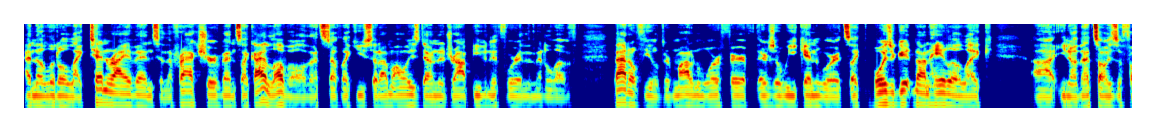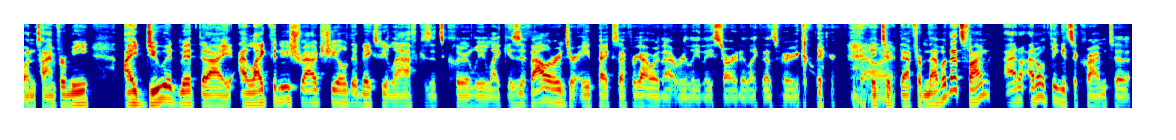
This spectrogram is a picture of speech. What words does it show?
and the little like Tenrai events and the fracture events. Like I love all that stuff. Like you said, I'm always down to drop, even if we're in the middle of Battlefield or Modern Warfare. If there's a weekend where it's like the boys are getting on Halo, like uh, you know, that's always a fun time for me. I do admit that I I like the new Shroud Shield. It makes me laugh because it's clearly like, is it Valorant or Apex? I forgot where that really they started. Like that's very clear. They took that from that, but that's fine. I don't I don't think it's a crime to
